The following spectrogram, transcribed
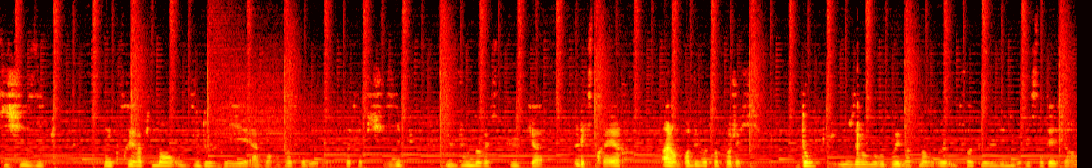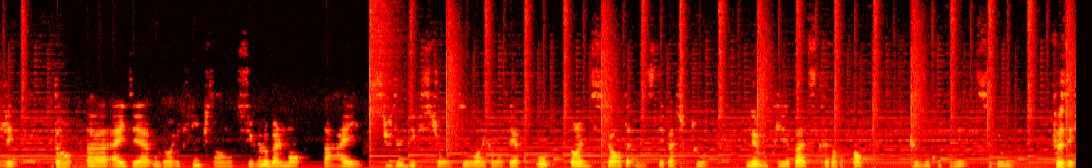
fichier zip. Donc très rapidement, vous devriez avoir votre, votre fichier zip. Il vous ne reste plus qu'à l'extraire à l'endroit de votre projet. Donc, nous allons nous retrouver maintenant, euh, une fois que les librairies sont téléchargées, dans euh, IDEA ou dans Eclipse. Hein. C'est globalement pareil. Si vous avez des questions, toujours dans les commentaires ou dans le Discord, n'hésitez pas surtout, ne vous privez pas, c'est très important que vous compreniez ce que vous faisiez.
